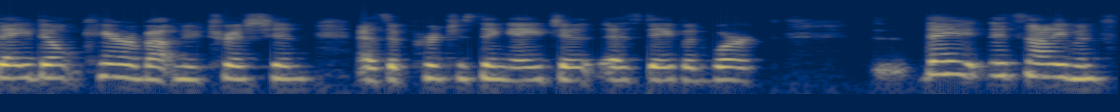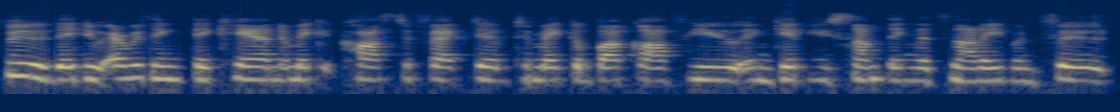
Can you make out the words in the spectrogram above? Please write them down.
They don't care about nutrition. As a purchasing agent, as David worked, they it's not even food. They do everything they can to make it cost effective, to make a buck off you and give you something that's not even food.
